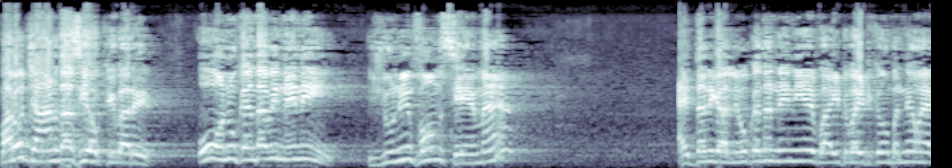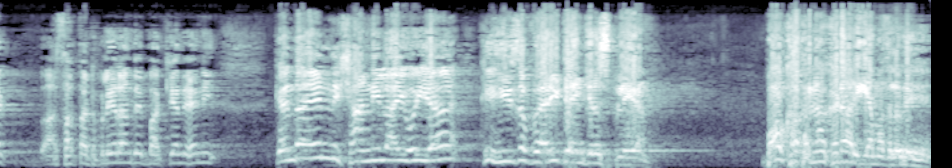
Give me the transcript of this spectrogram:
ਪਰ ਉਹ ਜਾਣਦਾ ਸੀ ਹਾਕੀ ਬਾਰੇ। ਉਹ ਉਹਨੂੰ ਕਹਿੰਦਾ ਵੀ ਨਹੀਂ ਨਹੀਂ ਯੂਨੀਫਾਰਮ ਸੇਮ ਹੈ ਐਦਾਂ ਦੀ ਗੱਲ ਨਹੀਂ, ਉਹ ਕਹਿੰਦਾ, ਨਹੀਂ ਨਹੀਂ, ਇਹ ਵਾਈਟ ਵਾਈਟ ਕਿਉਂ ਬੰਨਿਆ ਹੋਇਆ ਸੱਤ ਅੱਠ ਪਲੇਅਰਾਂ ਦੇ ਬਾਕੀਆਂ ਦੇ ਹੈ ਨਹੀਂ। ਕਹਿੰਦਾ, ਇਹ ਨਿਸ਼ਾਨੀ ਲਾਈ ਹੋਈ ਹੈ ਕਿ he is a very dangerous player ਬਹੁਤ ਖਤਰਨਾਕ ਖਿਡਾਰੀ ਹੈ ਮਤਲਬ ਇਹ।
